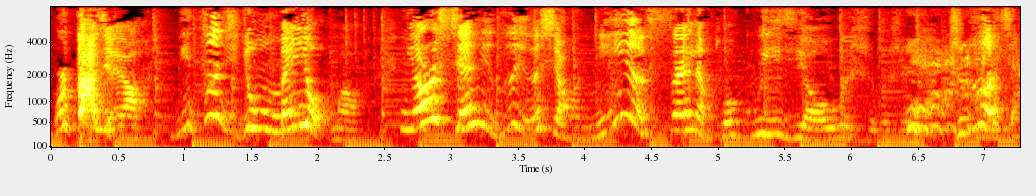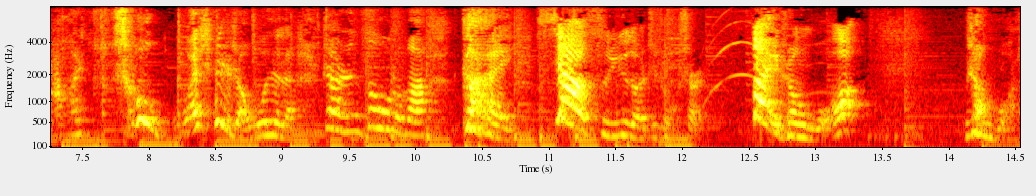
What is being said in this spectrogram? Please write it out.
我说大姐呀，你自己就没有吗？你要是嫌你自己的小，你也塞两坨硅胶啊，是不是？这家伙冲我去揉去了，让人揍了吧？该，下次遇到这种事儿，带上我，让我来。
